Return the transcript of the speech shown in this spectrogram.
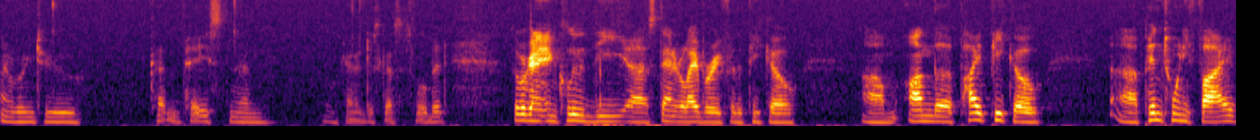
I'm going to cut and paste and then we'll kind of discuss this a little bit. So we're going to include the uh, standard library for the Pico. Um, on the Pi Pico, uh, pin 25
